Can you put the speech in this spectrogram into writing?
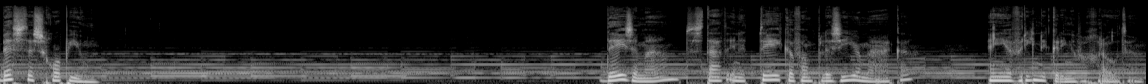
Beste schorpioen. Deze maand staat in het teken van plezier maken en je vriendenkringen vergroten.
